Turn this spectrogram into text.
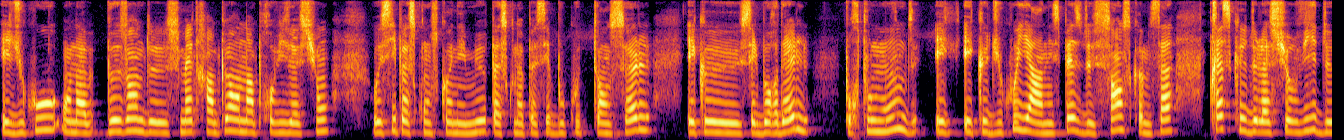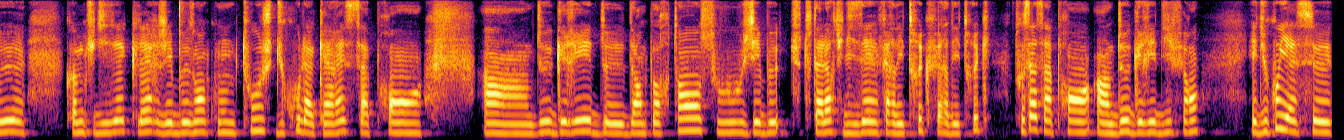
Et du coup, on a besoin de se mettre un peu en improvisation aussi parce qu'on se connaît mieux, parce qu'on a passé beaucoup de temps seul et que c'est le bordel pour tout le monde et, que du coup, il y a un espèce de sens comme ça, presque de la survie de, comme tu disais, Claire, j'ai besoin qu'on me touche. Du coup, la caresse, ça prend un degré de- d'importance j'ai, tout à l'heure, tu disais faire des trucs, faire des trucs. Tout ça, ça prend un degré différent. Et du coup, il y a ce,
